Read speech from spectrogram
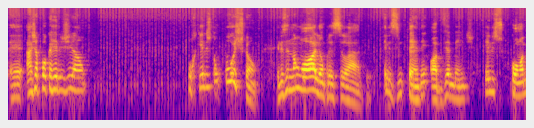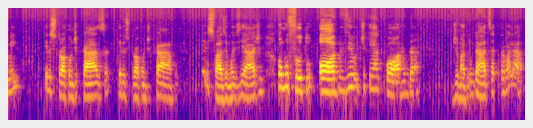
é, haja pouca religião. Porque eles não buscam, eles não olham para esse lado. Eles entendem, obviamente, que eles comem eles trocam de casa, eles trocam de carro, eles fazem uma viagem como fruto óbvio de quem acorda de madrugada e sai para trabalhar.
